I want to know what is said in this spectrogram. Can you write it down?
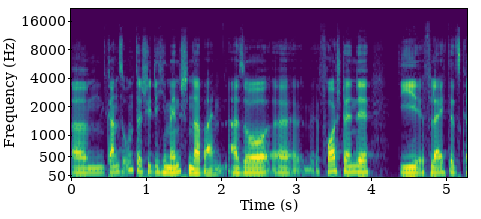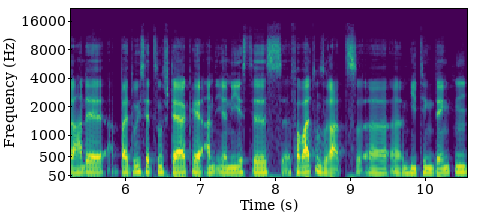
ähm, ganz unterschiedliche Menschen dabei. Also äh, Vorstände, die vielleicht jetzt gerade bei Durchsetzungsstärke an ihr nächstes Verwaltungsratsmeeting äh, denken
